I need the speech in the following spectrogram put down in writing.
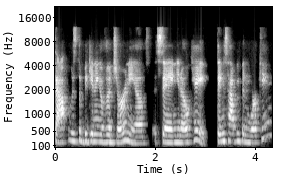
that was the beginning of a journey of saying, you know, okay, things haven't been working.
